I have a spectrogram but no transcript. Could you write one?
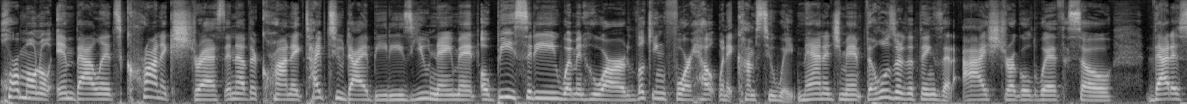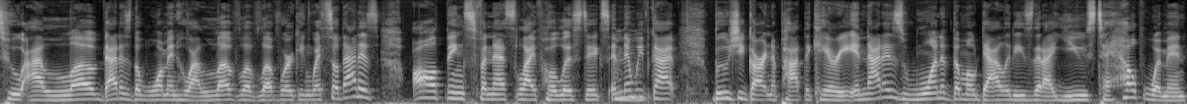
hormonal imbalance, chronic stress, and other chronic type 2 diabetes, you name it, obesity, women who are looking for help when it comes to weight management. Those are the things that I struggled with. So, that is who I love. That is the woman who I love, love, love working with. So that is all things finesse life holistics. And then mm-hmm. we've got Bougie Garden Apothecary, and that is one of the modalities that I use to help women,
